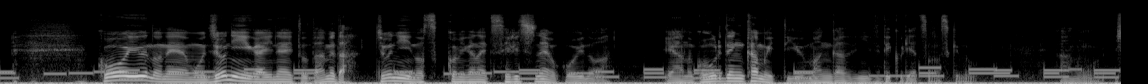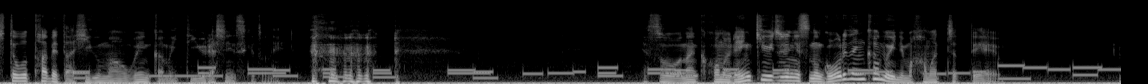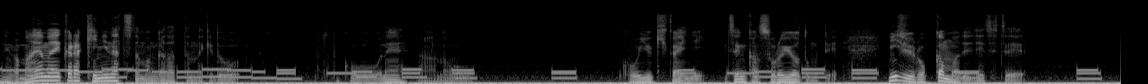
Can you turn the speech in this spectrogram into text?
こういうのねもうジョニーがいないとダメだ。ジョニーのツッコミがないと成立しないよこういうのは。いやあのゴールデンカムイっていう漫画に出てくるやつなんですけどあの人を食べたヒグマをウェンカムイって言うらしいんですけどね。そうなんかこの連休中にそのゴールデンカムイにもハマっちゃってなんか前々から気になってた漫画だったんだけどちょっとこうねあのこういう機会に全巻揃えようと思って26巻まで出てて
